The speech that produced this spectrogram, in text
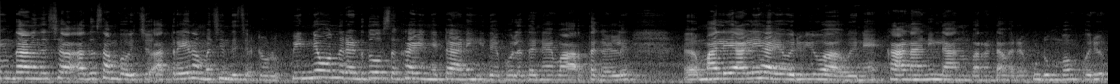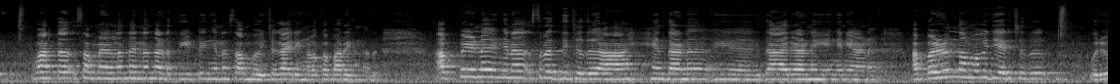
എന്താണെന്ന് വെച്ചാൽ അത് സംഭവിച്ചു. അത്രേ നമ്മൾ ചിന്തിച്ചിട്ടുള്ളൂ. പിന്നെ ഒന്ന് രണ്ട് ദിവസം കഴിഞ്ഞിട്ടാണ് ഇതേപോലെ തന്നെ വാർത്തകളിൽ മലയാളിയായ ഒരു യുവാവിനെ കാണാനില്ല എന്ന് പറഞ്ഞിട്ട് അവരുടെ കുടുംബം ഒരു വാർത്താ സമ്മേളനം തന്നെ നടത്തിയിട്ട് ഇങ്ങനെ സംഭവിച്ച കാര്യങ്ങളൊക്കെ പറയുന്നത്. അപ്പോഴാണ് ഇങ്ങനെ ശ്രദ്ധിച്ചത് ആ എന്താണ് ഇതാരാണ് എങ്ങനെയാണ്? അപ്പോഴും നമ്മൾ വിചാരിച്ചത് ഒരു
